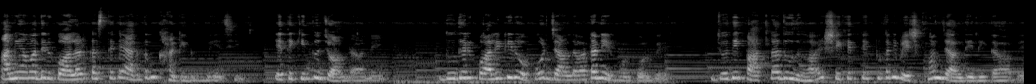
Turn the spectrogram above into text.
আমি আমাদের গলার কাছ থেকে একদম খাঁটি দুধ নিয়েছি। এতে কিন্তু জল দেওয়া নেই। দুধের কোয়ালিটির ওপর জাল দেওয়াটা নির্ভর করবে। যদি পাতলা দুধ হয়, সেক্ষেত্রে একটুখানি বেশিক্ষণ জাল দিয়ে নিতে হবে।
